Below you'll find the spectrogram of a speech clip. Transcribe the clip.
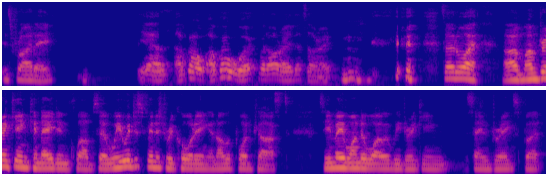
It's Friday. Yeah, I've got I've got work, but all right, that's all right. so do I. Um, I'm drinking Canadian Club. So we were just finished recording another podcast. So you may wonder why we'll be drinking the same drinks, but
